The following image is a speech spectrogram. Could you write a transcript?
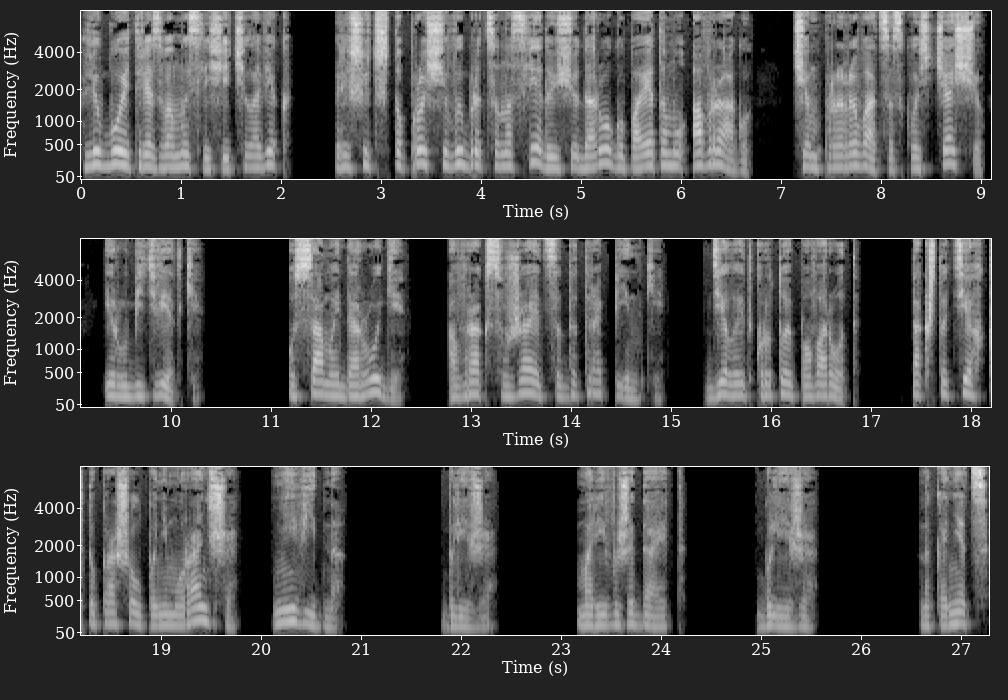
Любой трезвомыслящий человек решит, что проще выбраться на следующую дорогу по этому оврагу, чем прорываться сквозь чащу и рубить ветки. У самой дороги Овраг сужается до тропинки, делает крутой поворот, так что тех, кто прошел по нему раньше, не видно. Ближе. Мари выжидает. Ближе. Наконец,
